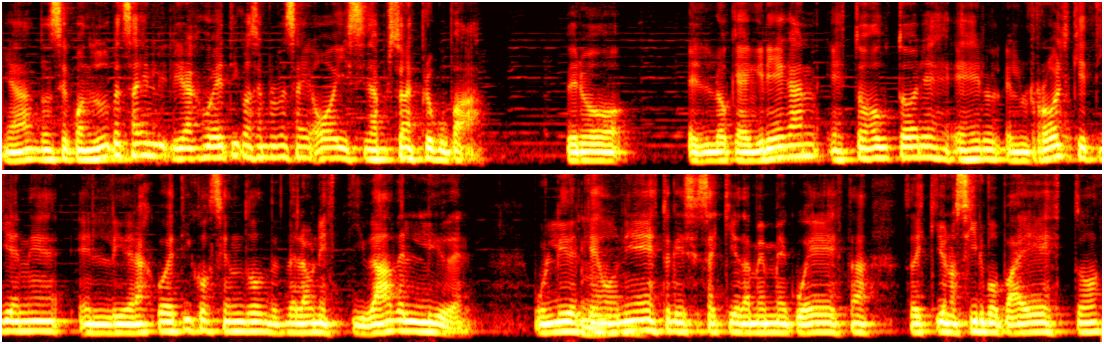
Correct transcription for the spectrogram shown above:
¿ya? Entonces, cuando tú pensás en liderazgo ético, siempre pensáis, oye, si esa persona es preocupada. Pero lo que agregan estos autores es el, rol que tiene el liderazgo ético siendo desde la honestidad del líder. Un líder que es mm. honesto, que dice, sabes que yo también me cuesta, sabes que yo no sirvo para esto.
